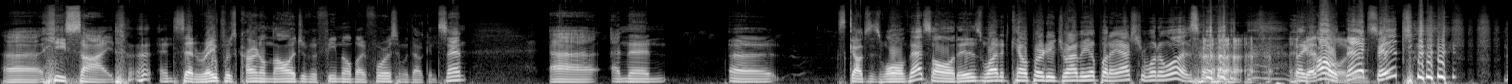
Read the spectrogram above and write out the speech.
Uh, he sighed and said rape was carnal knowledge of a female by force and without consent. Uh, and then uh, Scout says, Well, if that's all it is, why did Calpurnia dry me up when I asked her what it was? like, That's oh, all it that's it?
